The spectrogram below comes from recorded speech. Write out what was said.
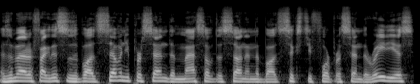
As a matter of fact, this is about 70% the mass of the Sun and about 64% the radius.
